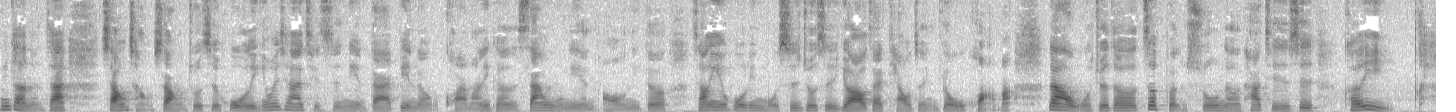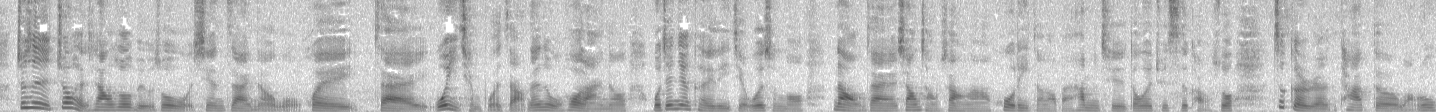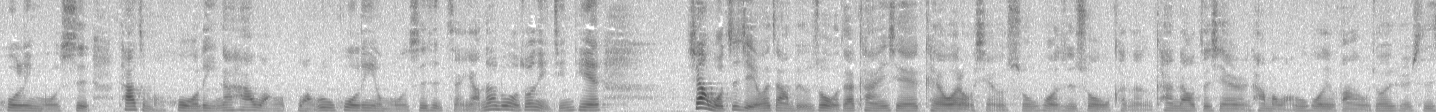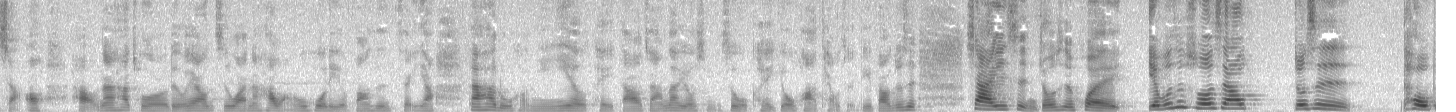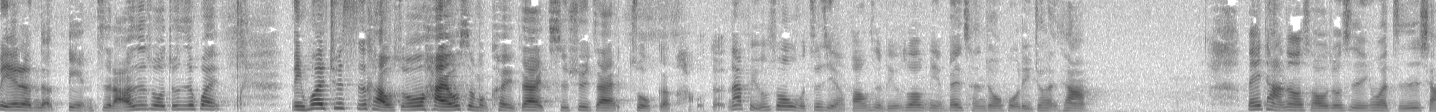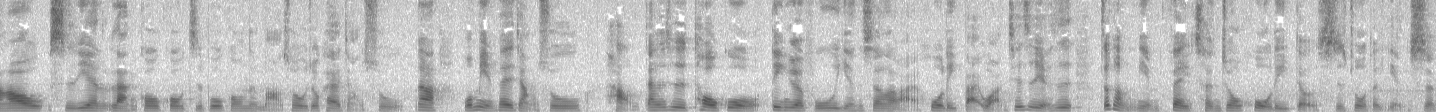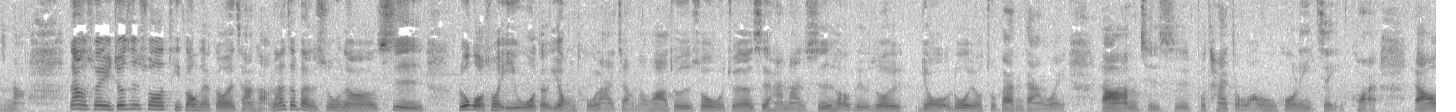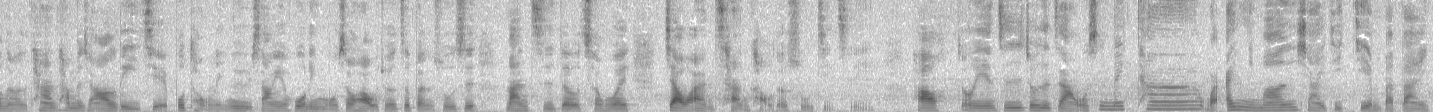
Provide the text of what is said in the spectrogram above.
你可能在商场上就是获利，因为现在其实年代变得很快嘛，你可能三五年哦，你的商业获利模式就是又要再调整优化嘛。那我觉得这本书呢，它其实是。可以，就是就很像说，比如说我现在呢，我会在我以前不会这样，但是我后来呢，我渐渐可以理解为什么那种在商场上啊获利的老板，他们其实都会去思考说，这个人他的网络获利模式，他怎么获利？那他网网络获利的模式是怎样？那如果说你今天。像我自己也会这样，比如说我在看一些 KOL 写的书，或者是说我可能看到这些人他们网络获利的方式，我就会去思想哦，好，那他除了流量之外，那他网络获利的方式怎样？那他如何营业额可以达到这样？那有什么是我可以优化调整的地方？就是下意识你就是会，也不是说是要就是偷别人的点子啦，而是说就是会。你会去思考说还有什么可以再持续再做更好的？那比如说我自己的方式，比如说免费成就获利，就很像 Meta 那个时候，就是因为只是想要实验懒勾勾直播功能嘛，所以我就开始讲书。那我免费讲书好，但是透过订阅服务延伸而来获利百万，其实也是这个免费成就获利的实作的延伸呐。那所以就是说，提供给各位参考。那这本书呢，是如果说以我的用途来讲的话，就是说，我觉得是还蛮适合。比如说有如果有主办单位，然后他们其实不太懂网络获利这一块，然后呢，他他们想要理解不同领域商业获利模式的话，我觉得这本书是蛮值得成为教案参考的书籍之一。好，总而言之就是这样。我是 Meta，我爱你们，下一集见，拜拜。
